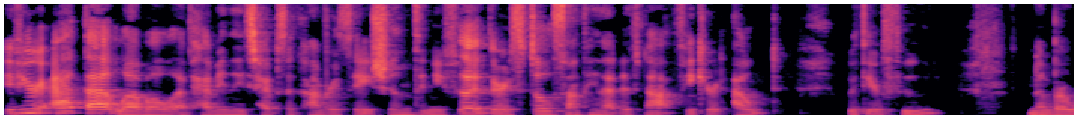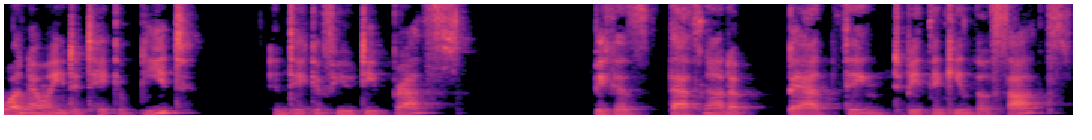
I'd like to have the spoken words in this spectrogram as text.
If you're at that level of having these types of conversations and you feel like there's still something that is not figured out with your food, number one, I want you to take a beat and take a few deep breaths because that's not a bad thing to be thinking those thoughts.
